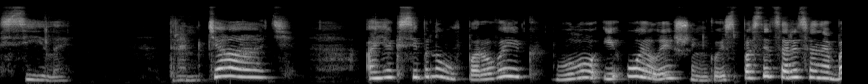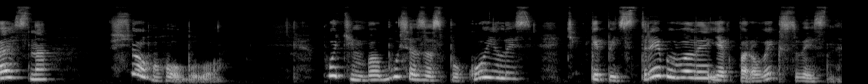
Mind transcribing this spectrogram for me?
Сіли, тремтять. А як сіпнув паровик, було і ой лишенько, і спаси цариця небесна, всього було. Потім бабуся заспокоїлись, тільки підстрибували, як паровик свисне.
